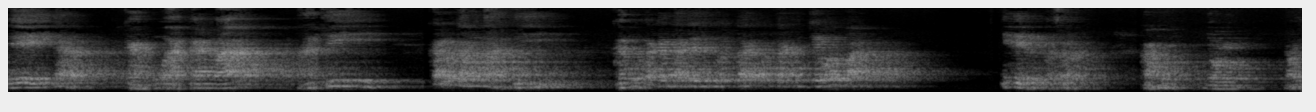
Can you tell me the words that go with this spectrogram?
eh ingat kamu akan mati. Kalau kamu mati, kamu akan ada di pertanggung jawaban. Ini masalah. Kamu nyolong, kamu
